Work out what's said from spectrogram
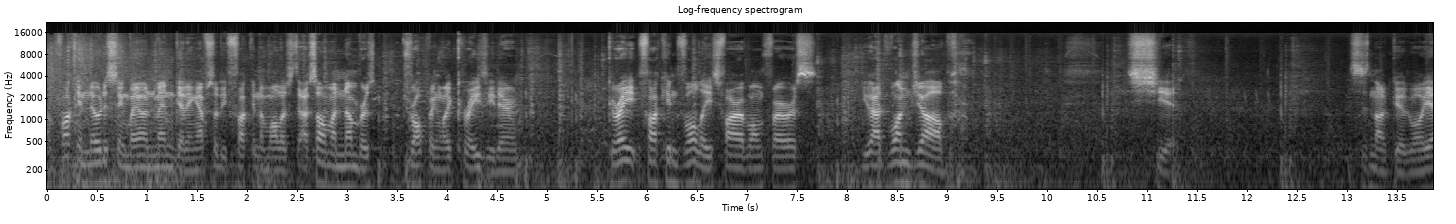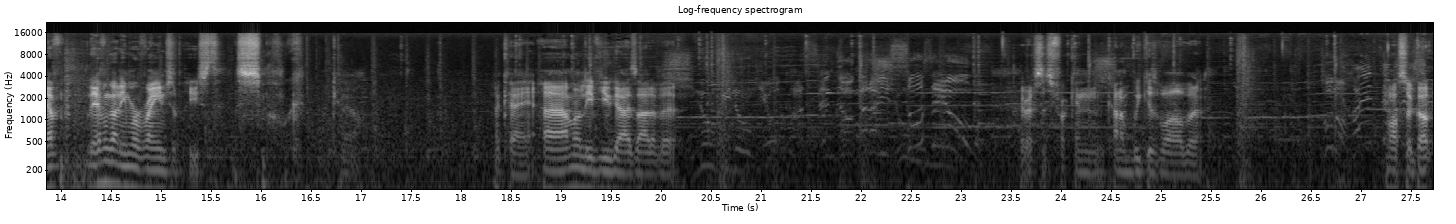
I'm fucking noticing my own men getting absolutely fucking demolished. I saw my numbers dropping like crazy there. Great fucking volleys, firebomb throwers. You had one job. Shit. This is not good. Well, you have, they haven't got any more range at least. Smoke. Okay, okay uh, I'm gonna leave you guys out of it. The rest is fucking kind of weak as well, but... I've also got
